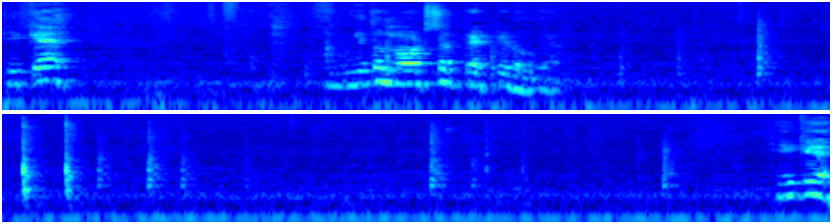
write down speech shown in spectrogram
ठीक है? ये तो नॉट सब्ट्रैक्टेड हो गया। ठीक है?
